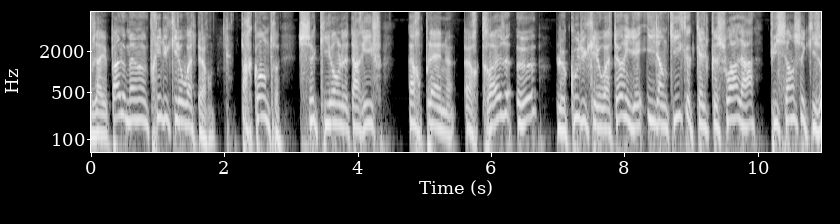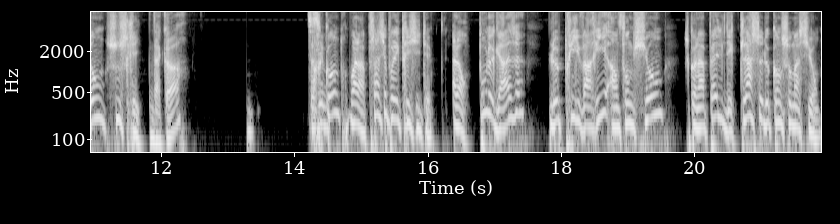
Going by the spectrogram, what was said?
vous n'avez pas le même prix du kilowattheure. Par contre, ceux qui ont le tarif heure pleine, heure creuse, eux, le coût du kilowattheure, il est identique, quelle que soit la puissance qu'ils ont souscrit. D'accord. Par c'est contre, voilà, ça c'est pour l'électricité. Alors, pour le gaz, le prix varie en fonction de ce qu'on appelle des classes de consommation.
